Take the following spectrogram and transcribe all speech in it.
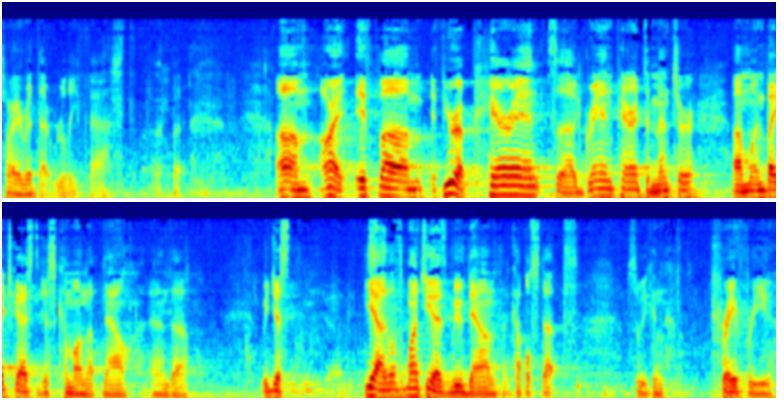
Sorry, I read that really fast. But, um, all right, if, um, if you're a parent, a grandparent, a mentor, um, we'll invite you guys to just come on up now. And uh, we just, yeah, why don't you guys move down a couple steps so we can pray for you.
